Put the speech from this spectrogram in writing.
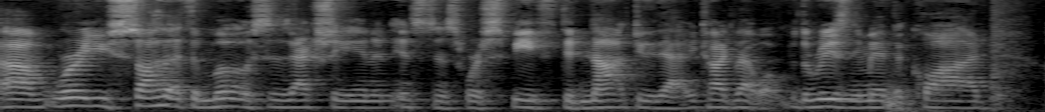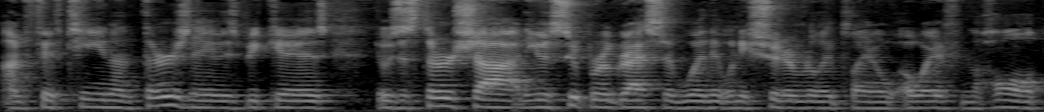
um, where you saw that the most is actually in an instance where Spieth did not do that. He talked about what the reason he made the quad on 15 on Thursday was because it was his third shot and he was super aggressive with it when he should have really played away from the hole.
